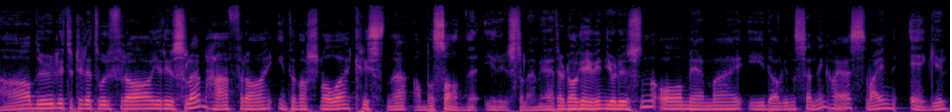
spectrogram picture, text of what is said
Ja, Du lytter til et ord fra Jerusalem, her fra Internasjonale kristne ambassade Jerusalem. Jeg heter Dag Øyvind Juliussen, og med meg i dagens sending har jeg Svein Egil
